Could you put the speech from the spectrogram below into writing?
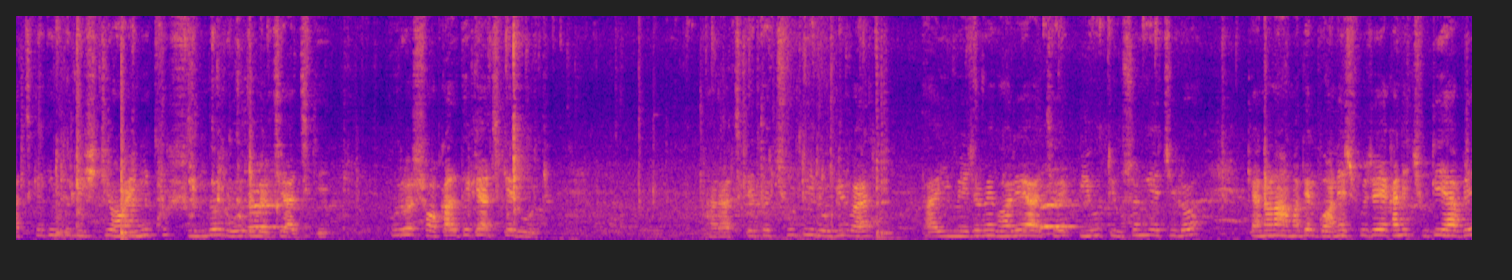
আজকে কিন্তু বৃষ্টি হয়নি, খুব সুন্দর রোদ হয়েছে আজকে। পুরো সকাল থেকে আজকে রোদ। আর আজকে তো ছুটি, রবিবার, তাই মেজমে ঘরে আছে, পিউ টিউশন গিয়েছিল। কেননা আমাদের গণেশ পুজো এখানে ছুটি হবে,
